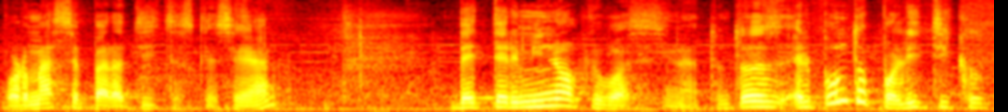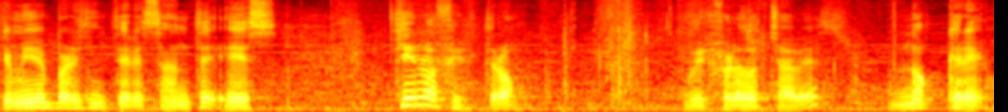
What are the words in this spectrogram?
por más separatistas que sean, determinó que hubo asesinato. Entonces, el punto político que a mí me parece interesante es, ¿quién lo filtró? Wilfredo Chávez? No creo.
